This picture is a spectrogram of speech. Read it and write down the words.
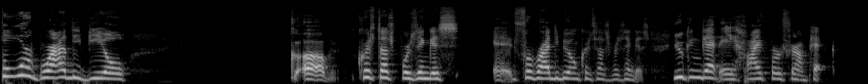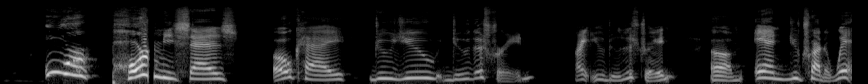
for Bradley Beal, um, Kristaps Porzingis, eh, for Bradley Beal and Kristaps Porzingis. You can get a high first round pick. Or part of me says, okay, do you do this trade, right? You do this trade, um, and you try to win.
